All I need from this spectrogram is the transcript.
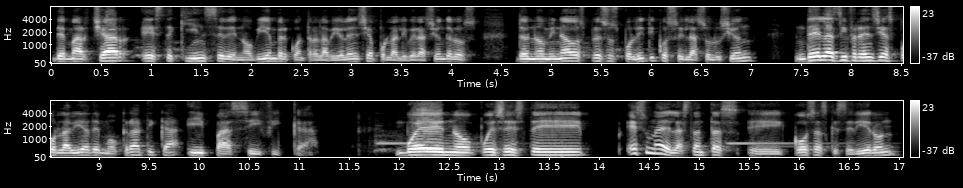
de marchar este 15 de noviembre contra la violencia por la liberación de los denominados presos políticos y la solución de las diferencias por la vía democrática y pacífica. Bueno, pues este es una de las tantas eh, cosas que se dieron.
